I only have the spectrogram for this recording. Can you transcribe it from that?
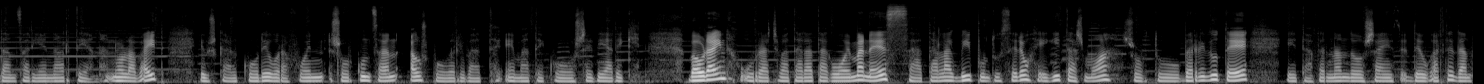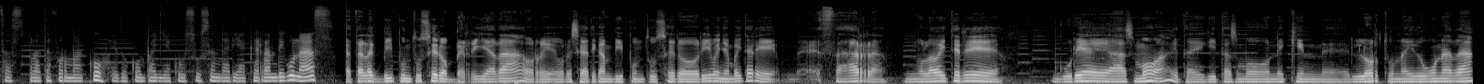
dantzarien artean. Nola bait, euskal koreografoen sorkuntzan auspo berri bat emateko sedearekin. Ba orain, urrats bat aratago emanez, atalak 2.0 egitasmoa sortu berri dute, eta Fernando Sainz deugarte dantzaz plataformako edo konpainiako zuzendariak errandigunaz. Atalak 2.0 berria da, horre, horre 2.0 hori, baina baita ere zaharra, nola ere gure asmoa eta egitasmo honekin eh, lortu nahi duguna da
